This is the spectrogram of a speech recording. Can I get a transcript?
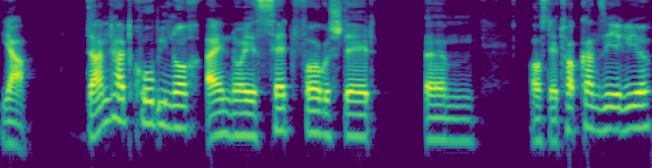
ja. Dann hat Kobi noch ein neues Set vorgestellt ähm, aus der Top Gun-Serie.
